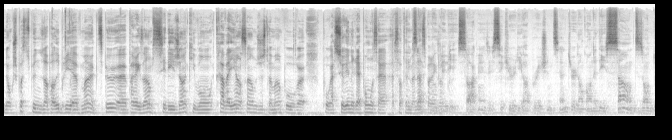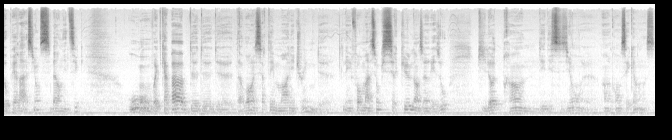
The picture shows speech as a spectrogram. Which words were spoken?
Donc, je ne sais pas si tu peux nous en parler brièvement un petit peu. Euh, par exemple, si c'est des gens qui vont travailler ensemble justement pour, euh, pour assurer une réponse à, à certaines exact. menaces, par donc, exemple. Les SOC, hein, les Security Operations Center. Donc, on a des centres, disons, d'opérations cybernétiques où on va être capable d'avoir de, de, un certain monitoring de l'information qui circule dans un réseau, puis là, de prendre des décisions. Euh, en conséquence.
